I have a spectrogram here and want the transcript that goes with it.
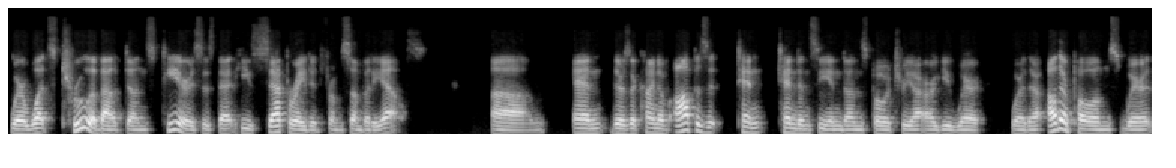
where what's true about Donne's tears is that he's separated from somebody else. Um, and there's a kind of opposite ten- tendency in Donne's poetry, I argue, where where there are other poems where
